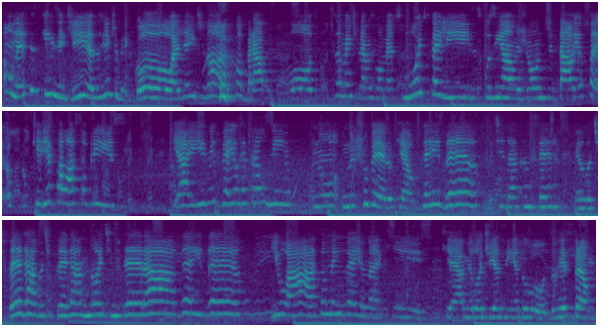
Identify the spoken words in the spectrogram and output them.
bom, nesses 15 dias, a gente brigou, a gente, nossa, com o outro, também tivemos momentos muito felizes, cozinhamos juntos e tal. E eu, falei, eu, eu queria falar sobre isso. E aí me veio o refrãozinho no, no chuveiro, que é o Baby, vou te dar canseira, eu vou te pegar, vou te pegar a noite inteira, baby. E o A também veio, né, que, que é a melodiazinha do, do refrão.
